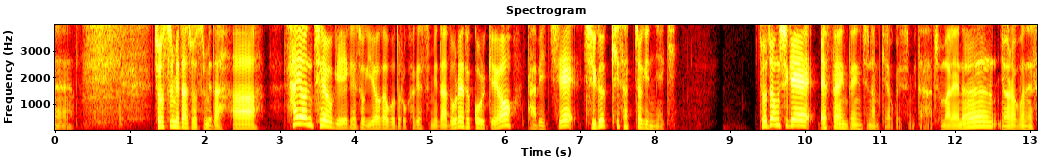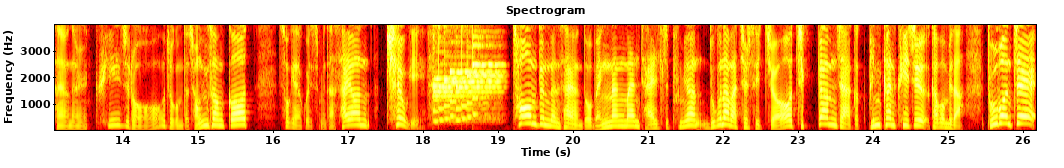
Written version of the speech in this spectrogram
예. 좋습니다, 좋습니다. 아 사연 채우기 계속 이어가 보도록 하겠습니다. 노래 듣고 올게요. 다비치의 지극히 사적인 얘기. 조정식의 FM 대행진 함께하고 있습니다. 주말에는 여러분의 사연을 퀴즈로 조금 더 정성껏 소개하고 있습니다. 사연 채우기. 처음 듣는 사연도 맥락만 잘 짚으면 누구나 맞힐 수 있죠. 직감 자극 빈칸 퀴즈 가봅니다. 두 번째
